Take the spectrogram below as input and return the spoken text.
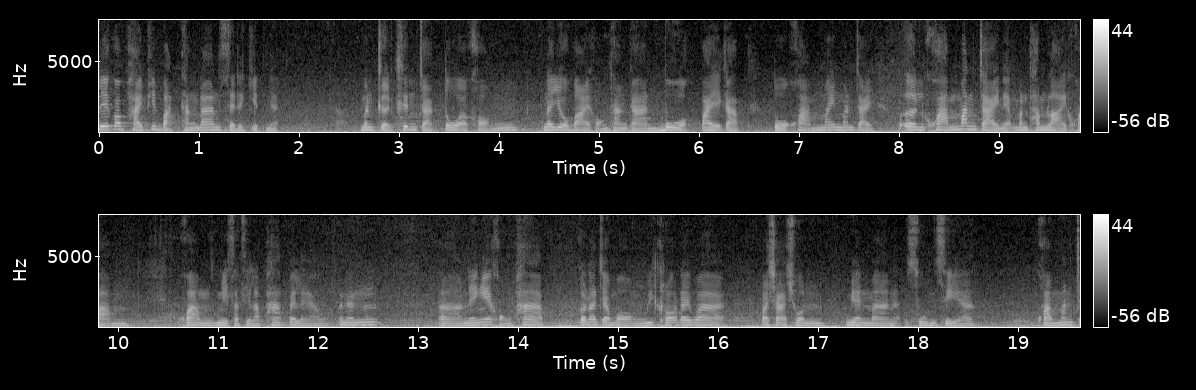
เรียกว่าภัยพิบัติทางด้านเศรษฐกิจเนี่ยมันเกิดขึ้นจากตัวของนโยบายของทางการบวกไปกับตัวความไม่มั่นใจเผอิญความมั่นใจเนี่ยมันทำลายความความมีเสถียรภาพไปแล้ว เพราะฉะนั้นเอ่อในแง่ของภาพก็น่าจะมองวิเคราะห์ได้ว่าประชาชนเมียนมาน่ะสูญเสียความมั่นใจ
